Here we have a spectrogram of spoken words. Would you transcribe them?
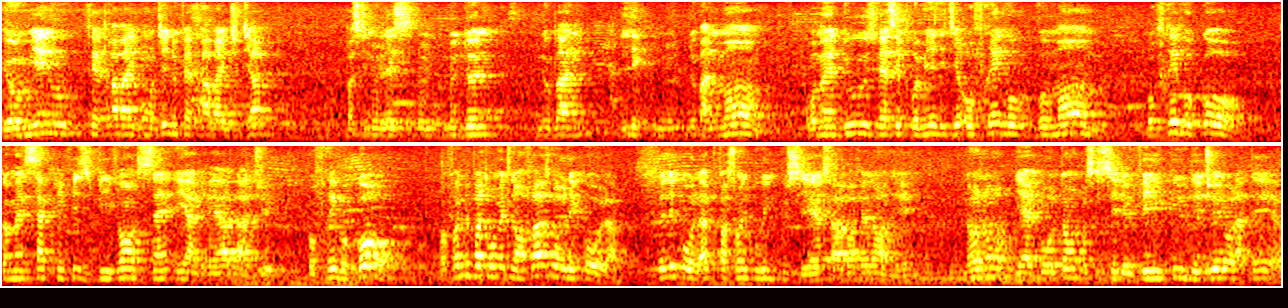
Et au mieux nous faire travail bon Dieu, nous faire travail du diable. Parce qu'il nous donne, nous banne, les, nous, membres. Romains 12, verset 1 il dit Offrez vos, membres, offrez vos corps comme un sacrifice vivant, saint et agréable à Dieu. Offrez vos corps. Parfois, ne pas trop mettre l'emphase dans les corps là. Les corps là, de toute façon, ils pouvaient une poussière, ça va pas faire rien. Non, non, il est important parce que c'est le véhicule de Dieu dans la terre.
